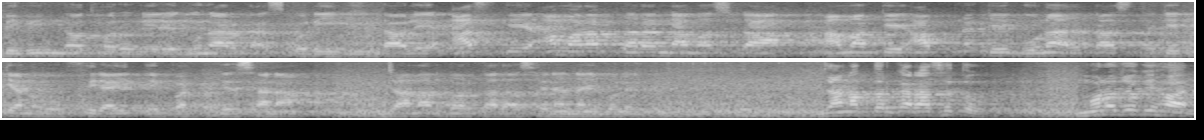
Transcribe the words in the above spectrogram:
বিভিন্ন ধরনের গুনার কাজ করি। তাহলে আজকে আমার আপনারা নামাজটা আমাকে আপনাকে গুনার কাজ থেকে কেন ফিরাইতে পারতেছে না? জানার দরকার আছে না নাই বলেন? জানার দরকার আছে তো? মনোযোগী হন।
